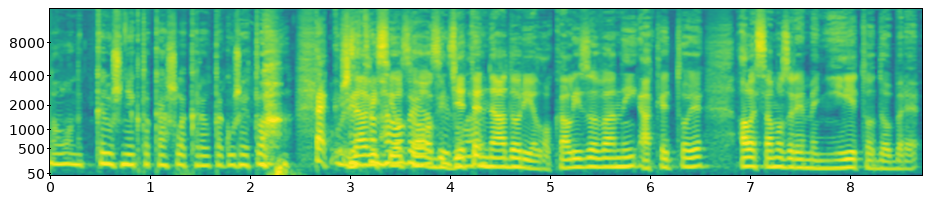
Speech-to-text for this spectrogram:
No len keď už niekto kašle krv, tak už je to Tak už závisí od toho, kde zlé. ten nádor je lokalizovaný, aké to je, ale samozrejme nie je to dobré.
